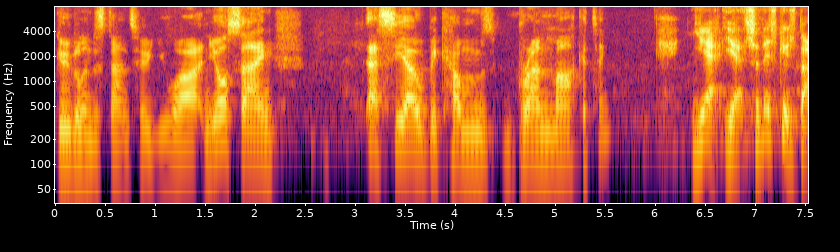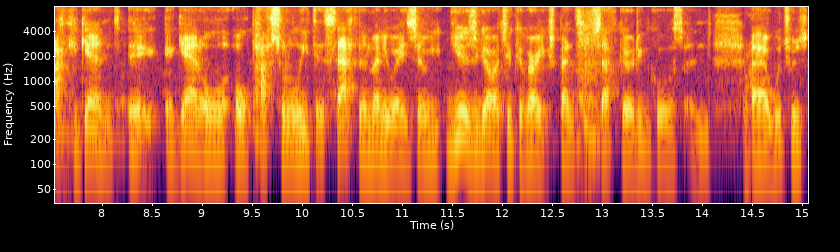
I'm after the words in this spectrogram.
Google understands who you are. And you're saying SEO becomes brand marketing? Yeah, yeah. So this goes back again, again, all all past sort of lead to Seth in many ways. So years ago, I took a very expensive Seth Godin course, and uh, which was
